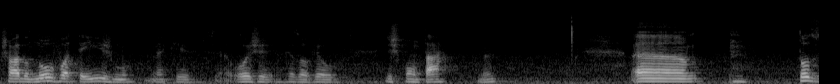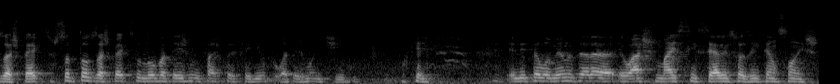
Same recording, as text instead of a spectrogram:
chamado novo ateísmo, né, que hoje resolveu despontar. Né? Todos os aspectos, sobre todos os aspectos, o novo ateísmo me faz preferir o ateísmo antigo, porque ele, ele pelo menos era, eu acho, mais sincero em suas intenções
